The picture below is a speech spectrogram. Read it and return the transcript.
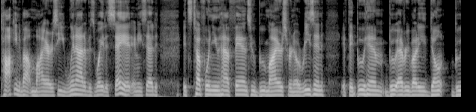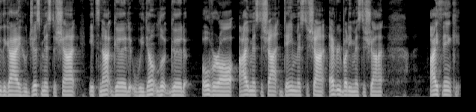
talking about Meyers. He went out of his way to say it, and he said, It's tough when you have fans who boo Meyers for no reason. If they boo him, boo everybody. Don't boo the guy who just missed a shot. It's not good. We don't look good overall. I missed a shot. Dame missed a shot. Everybody missed a shot. I think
